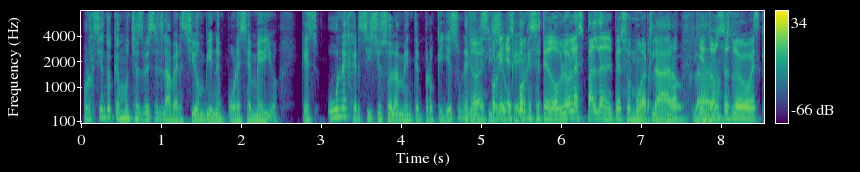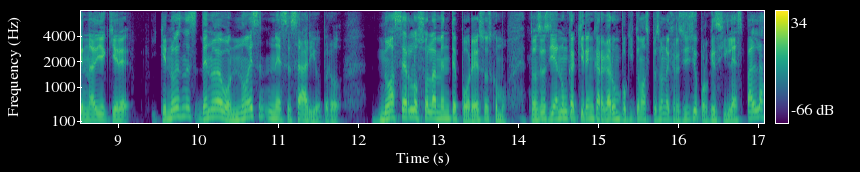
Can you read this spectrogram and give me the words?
Porque siento que muchas veces la versión viene por ese medio, que es un ejercicio solamente, pero que ya es un No, es, ejercicio porque, es que- porque se te dobló la espalda en el peso muerto. Claro, ¿no? claro. Y entonces luego ves que nadie quiere. Y Que no es, de nuevo, no es necesario, pero no hacerlo solamente por eso es como. Entonces ya nunca quieren cargar un poquito más peso en ejercicio, porque si la espalda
